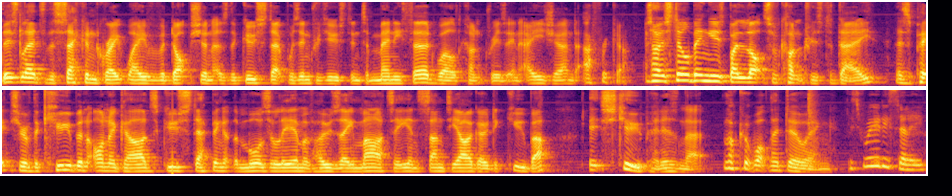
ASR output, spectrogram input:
This led to the second great wave of adoption as the goose step was introduced into many third world countries in Asia and Africa. So it's still being used by lots of countries today. There's a picture of the Cuban honor guards goose stepping at the mausoleum of Jose Marti in Santiago de Cuba. It's stupid, isn't it? Look at what they're doing. It's really silly.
